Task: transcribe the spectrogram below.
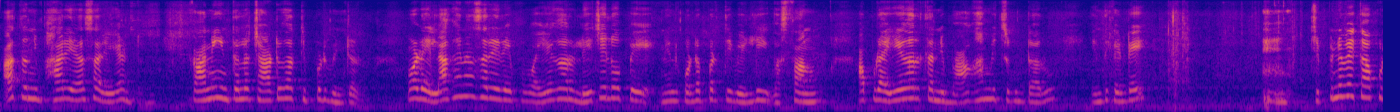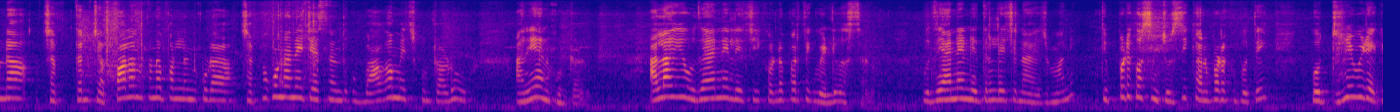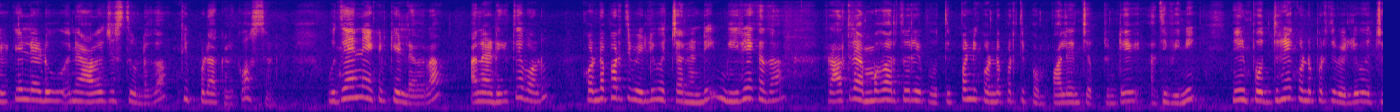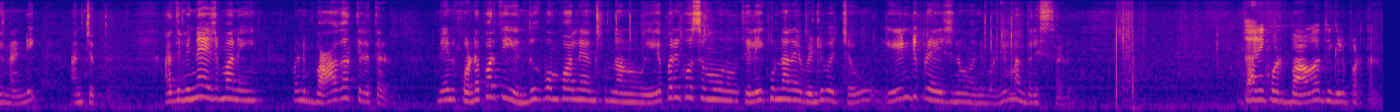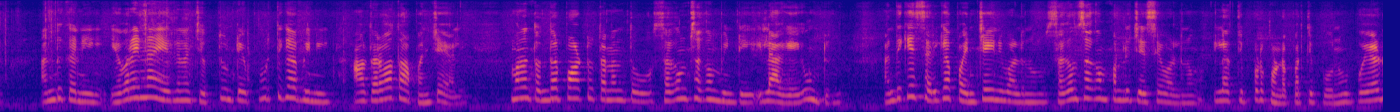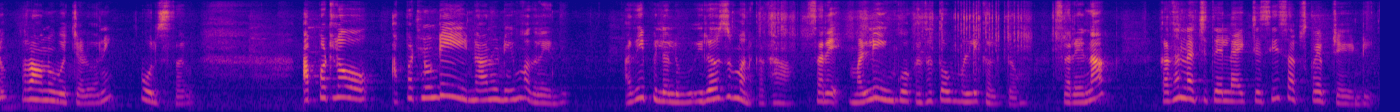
అతని భార్య సరే అంటుంది. కానీ ఇంతలో చాటుగా తిప్పుడు వింటాడు. వాడు ఎలాగైనా సరే రేపు అయ్యగారు లేచేలోపే నేను కొండపర్తి వెళ్ళి వస్తాను. అప్పుడు అయ్యగారు తన్ని బాగా మెచ్చుకుంటారు. ఎందుకంటే చెప్పినవే కాకుండా చెప్ తను చెప్పాలనుకున్న పనులను కూడా చెప్పకుండానే చేసినందుకు బాగా మెచ్చుకుంటాడు అని అనుకుంటాడు. అలాగే ఉదయాన్నే లేచి కొండపర్తికి వెళ్ళి వస్తాడు. ఉదయాన్నే నిద్రలేచిన యజమాని తిప్పటి కోసం చూసి కనపడకపోతే పొద్దునే వీడు ఎక్కడికి వెళ్ళాడు అని ఆలోచిస్తూ ఉండగా తిప్పుడు అక్కడికి వస్తాడు. ఉదయాన్నే ఎక్కడికి వెళ్ళావరా? అని అడిగితే వాడు కొండపర్తి వెళ్ళి వచ్చానండి మీరే కదా. రాత్రి అమ్మగారితో రేపు తిప్పండి కొండపర్తి పంపాలి అని చెప్తుంటే అది విని నేను పొద్దునే కొండపర్తి వెళ్ళి వచ్చానండి అని చెప్తాడు. అది విన్న యజమాని వాడిని బాగా తిడతాడు. నేను కొండపర్తి ఎందుకు పంపాలని అనుకున్నాను? ఏ పని కోసమో నువ్వు తెలియకుండానే వెళ్ళి వచ్చావు. ఏంటి ప్రయోజనం? అని వాడిని మందలిస్తాడు. దానికి వాడు బాగా దిగులు పడతాడు. అందుకని ఎవరైనా ఏదైనా చెప్తుంటే పూర్తిగా విని ఆ తర్వాత ఆ పని చేయాలి. మనం తొందరపాటు తనంతో సగం సగం వింటే ఇలాగే ఉంటుంది. అందుకే సరిగా పని చేయని వాళ్ళను సగం సగం పనులు చేసే వాళ్ళను ఇలా తిప్పడు కొండపర్తి పోను పోయాడు రాను వచ్చాడు అని పోలుస్తారు. అప్పట్లో అప్పటి నుండి నానుడి మొదలైంది. అది పిల్లలు ఈరోజు మన కథ. సరే మళ్ళీ ఇంకో కథతో మళ్ళీ కలుద్దాం. సరేనా? కథ నచ్చితే లైక్ చేసి సబ్స్క్రైబ్ చేయండి.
